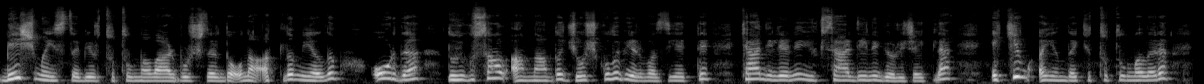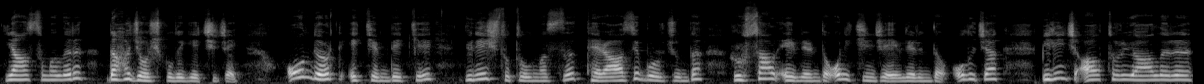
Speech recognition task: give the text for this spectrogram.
5 Mayıs'ta bir tutulma var burçlarında ona atlamayalım. Orada duygusal anlamda coşkulu bir vaziyette kendilerinin yükseldiğini görecekler. Ekim ayındaki tutulmalara yansımaları daha coşkulu geçecek. 14 Ekim'deki güneş tutulması terazi burcunda ruhsal evlerinde 12. evlerinde olacak. Bilinçaltı rüyaları,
